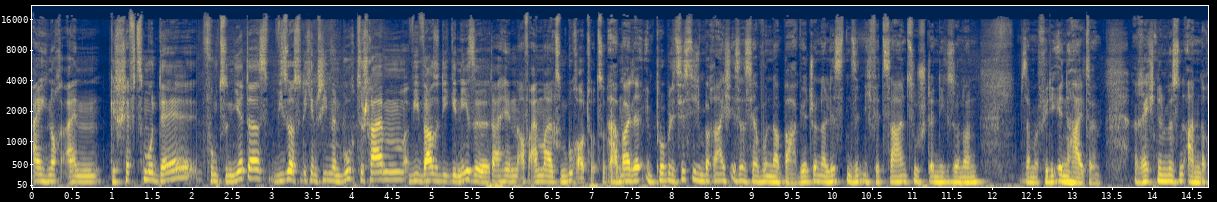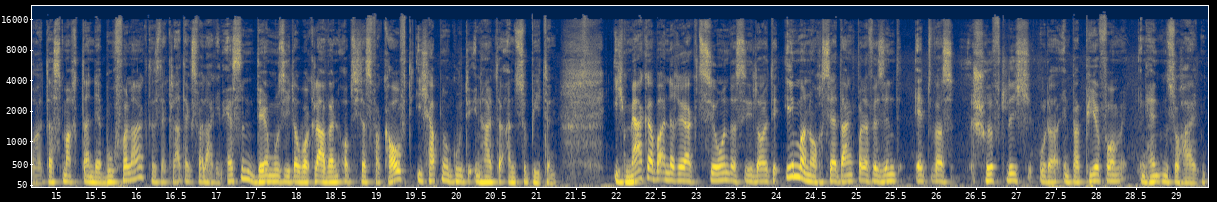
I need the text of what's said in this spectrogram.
eigentlich noch ein Geschäftsmodell? Funktioniert das? Wieso hast du dich entschieden, ein Buch zu schreiben? Wie war so die Genese dahin, auf einmal zum Buchautor zu werden? Aber im publizistischen Bereich ist das ja wunderbar. Wir Journalisten sind nicht für Zahlen zuständig, sondern sagen wir, für die Inhalte. Rechnen müssen andere. Das macht dann der Buchverlag, das ist der Klartext Verlag in Essen. Der muss sich darüber klar werden, ob sich das verkauft. Ich habe nur gute Inhalte anzubieten. Ich merke aber an der Reaktion, dass die Leute immer noch sehr dankbar dafür sind, etwas schriftlich oder in Papierform in Händen zu halten.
